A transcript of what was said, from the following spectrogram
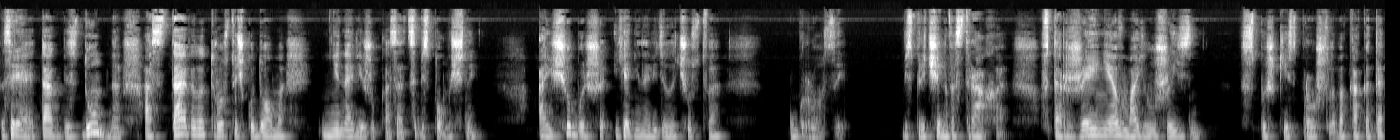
Зря я так бездумно оставила тросточку дома. Ненавижу казаться беспомощной. А еще больше я ненавидела чувство угрозы, беспричинного страха, вторжения в мою жизнь. Вспышки из прошлого, как это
